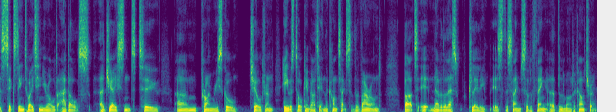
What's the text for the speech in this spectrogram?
16 to 18 year old adults adjacent to um, primary school children. He was talking about it in the context of the Varendes, but it nevertheless clearly is the same sort of thing at the de Carteret.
